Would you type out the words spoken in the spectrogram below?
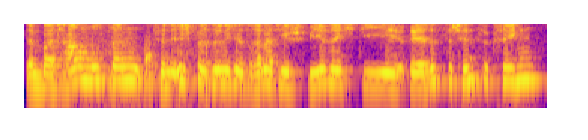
Denn bei Tarnmustern finde ich persönlich es relativ schwierig, die realistisch hinzukriegen.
